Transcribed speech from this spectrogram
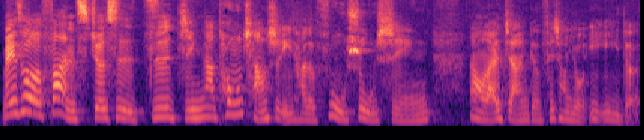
没错，funds 就是资金，那通常是以它的复数形。那我来讲一个非常有意义的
